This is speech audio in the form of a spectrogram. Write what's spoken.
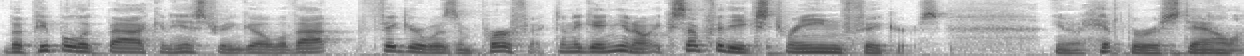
but people look back in history and go, well, that figure was imperfect. And again, you know, except for the extreme figures, you know, Hitler or Stalin,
